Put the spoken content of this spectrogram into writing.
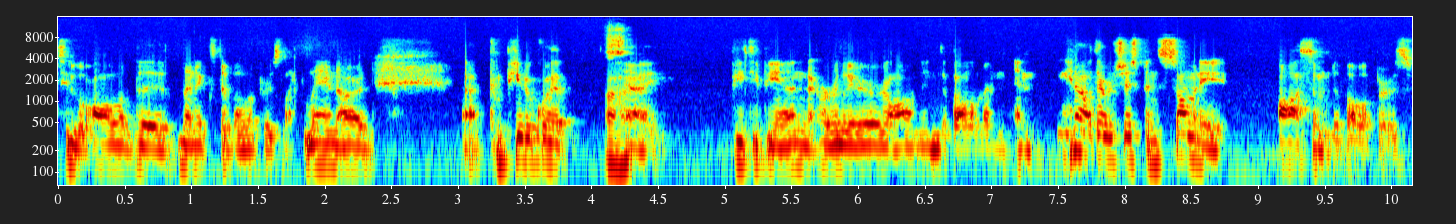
to all of the Linux developers like Leonard, uh, ComputerQuip, Uh-huh. uh, BtbN earlier on in development, and you know, there's just been so many awesome developers.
